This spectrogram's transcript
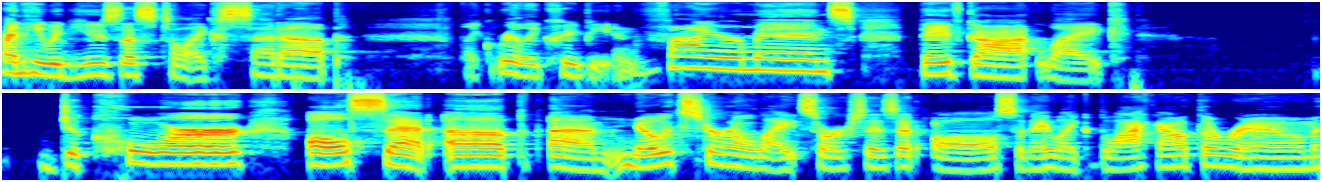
and he would use this to like set up like really creepy environments. They've got like decor all set up um no external light sources at all. So they like black out the room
